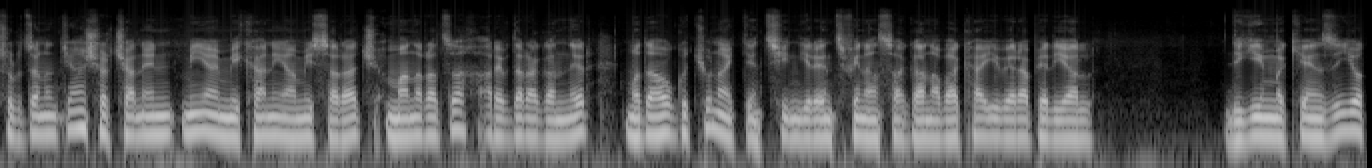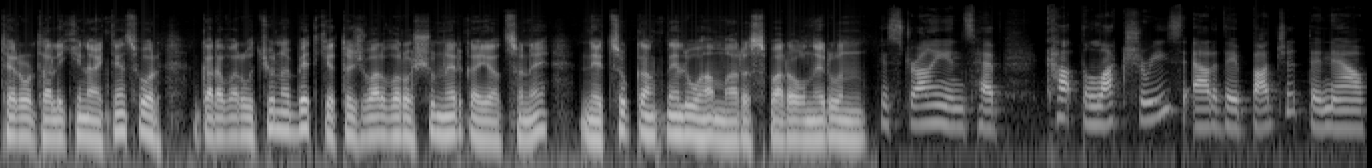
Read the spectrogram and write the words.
Սուրբծանտյան շրջանեն միայն մի քանի ամիս առաջ մանրածախ արևդարականներ մտահոգություն այտենցին իրենց ֆինանսական ավակայի վերաբերյալ Դիգի Մքենզի 7-րդ ալիքին այդտենց որ կառավարությունը պետք է դժվար որոշումներ կայացնե նեցուկ կանգնելու համար սպառողներուն Australians have cut the luxuries out of their budget. They're now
